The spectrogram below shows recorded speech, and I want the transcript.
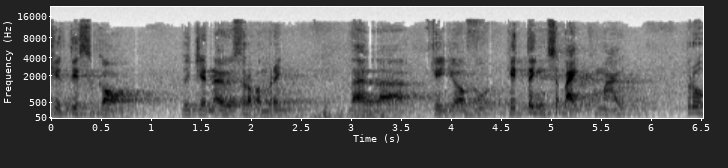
ជាទេសកលដូចជានៅស្រុកអាមេរិកដែលគេយកពួកគេទិញស្បែកខ្មៅព្រោះ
